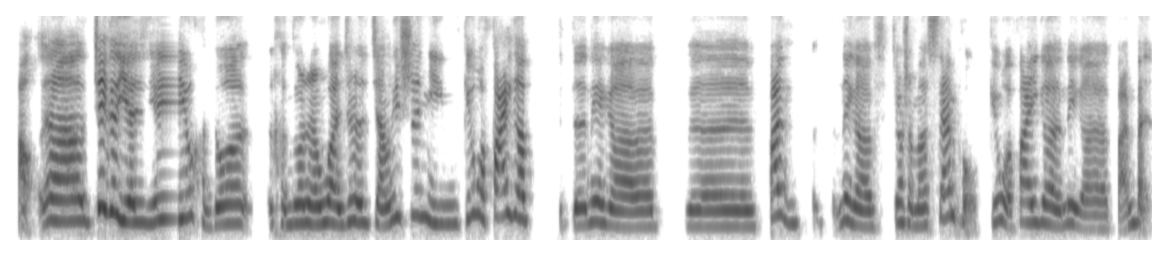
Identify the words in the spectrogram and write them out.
好，呃，这个也也有很多很多人问，就是蒋律师，你给我发一个的那个呃版，那个叫什么 sample，给我发一个那个版本，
